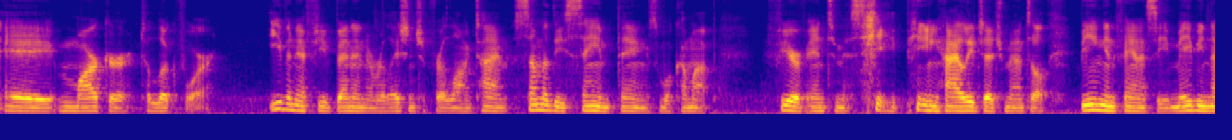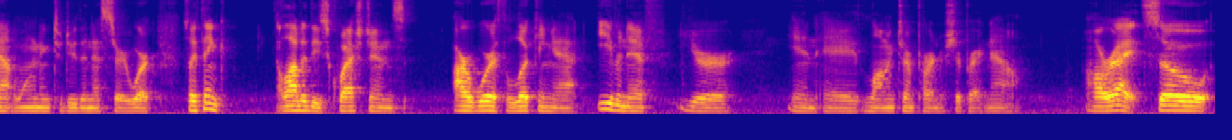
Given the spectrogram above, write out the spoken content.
a marker to look for. Even if you've been in a relationship for a long time, some of these same things will come up fear of intimacy, being highly judgmental, being in fantasy, maybe not wanting to do the necessary work. So I think a lot of these questions are worth looking at, even if you're in a long term partnership right now. All right, so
